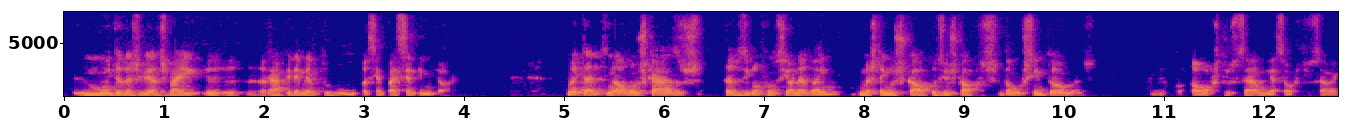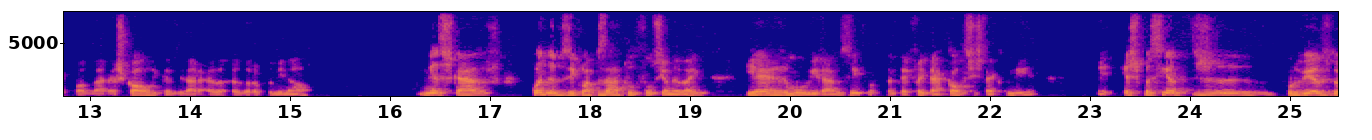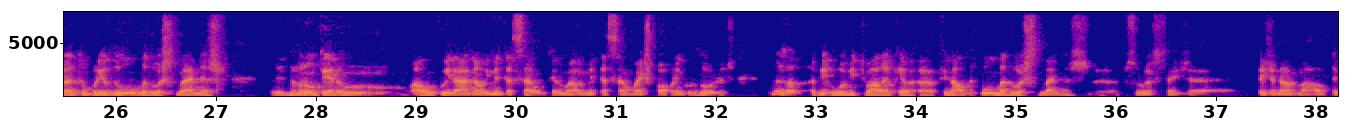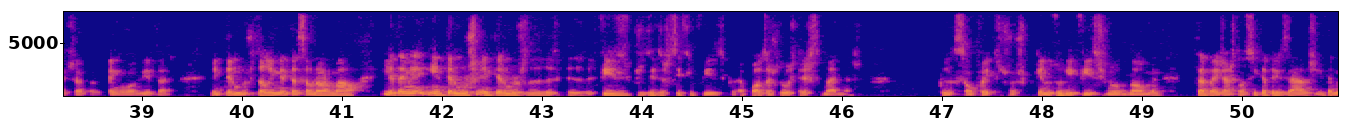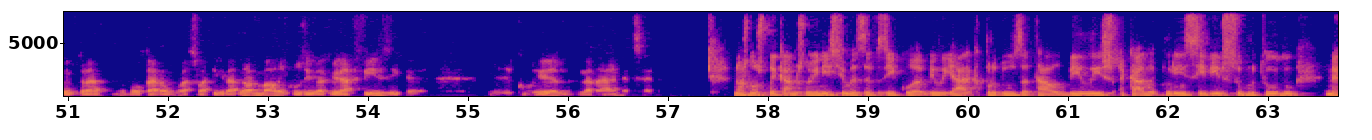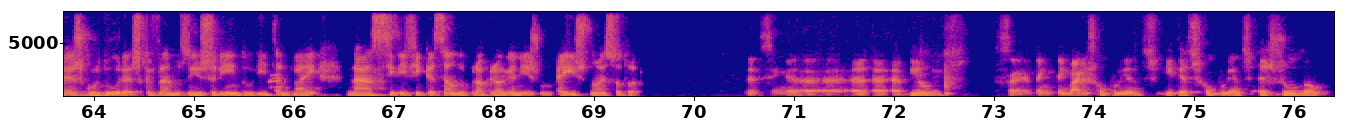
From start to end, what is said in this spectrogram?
muitas das vezes vai eh, eh, rapidamente o paciente vai se sentir melhor. No entanto, em alguns casos a vesícula funciona bem, mas tem os cálculos e os cálculos dão os sintomas, a obstrução, e essa obstrução é que pode dar as cólicas e dar a, a dor abdominal. Nesses casos, quando a vesícula, apesar de tudo, funciona bem, e é removida a vesícula, portanto é feita a colecistectomia, estes pacientes, por vezes, durante um período de uma, duas semanas, deverão ter um, algum cuidado na alimentação, ter uma alimentação mais pobre em gorduras, mas o habitual é que, afinal de uma, duas semanas, a pessoa esteja, esteja normal, esteja, tenha uma vida em termos de alimentação normal e também em termos, em termos de, de físicos, de exercício físico, após as duas, três semanas, que são feitos nos pequenos orifícios no abdômen, também já estão cicatrizados e também poderá voltar à sua atividade normal, inclusive a atividade física, eh, correr, nadar, etc. Nós não explicámos no início, mas a vesícula biliar, que produz a tal bilis, acaba por incidir sobretudo nas gorduras que vamos ingerindo e também na acidificação do próprio organismo. É isto, não é, Soutor? Sim, a, a, a, a bilis tem, tem, vários componentes e desses componentes ajudam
